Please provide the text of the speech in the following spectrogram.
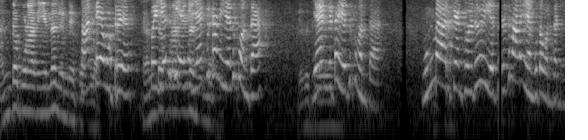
சண்டை போடாதீங்கன்னு தான் சொன்னேன். சண்டே விட்டுரு. இப்ப எதுக்கு என்கிட்ட நீ எதுக்கு வந்த? என்கிட்ட எதுக்கு வந்த? உண்மையா இருக்கேன்னு சொல்லிட்டு எது- எதுனால என்கிட்ட வந்த நீ?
